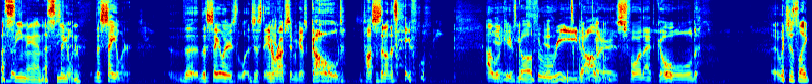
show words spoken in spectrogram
A seaman, a seaman. sailor, the sailor. The the sailor's just interrupts him and goes gold, tosses it on the table. I will Yeah, give you gold. Yeah, three gold, it's gold. dollars for that gold. which is like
